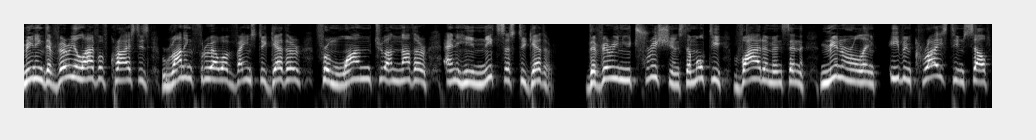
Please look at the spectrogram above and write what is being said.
Meaning the very life of Christ is running through our veins together from one to another and he knits us together. The very nutritions, the multivitamins and mineral and even Christ himself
